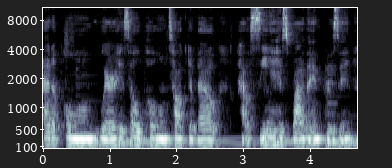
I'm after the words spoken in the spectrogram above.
had a poem where his whole poem talked about how seeing his father in prison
